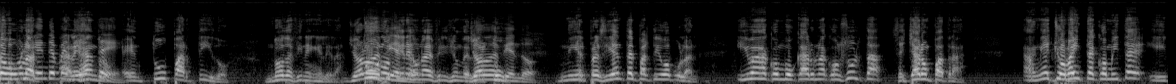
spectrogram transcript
Partido Popular, independiente. Alejandro, en tu partido no definen el ELA. Yo tú lo no tienes una definición del Yo ELA. lo Tú, defiendo. Ni el presidente del Partido Popular. Iban a convocar una consulta, se echaron para atrás. Han hecho 20 comités y,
